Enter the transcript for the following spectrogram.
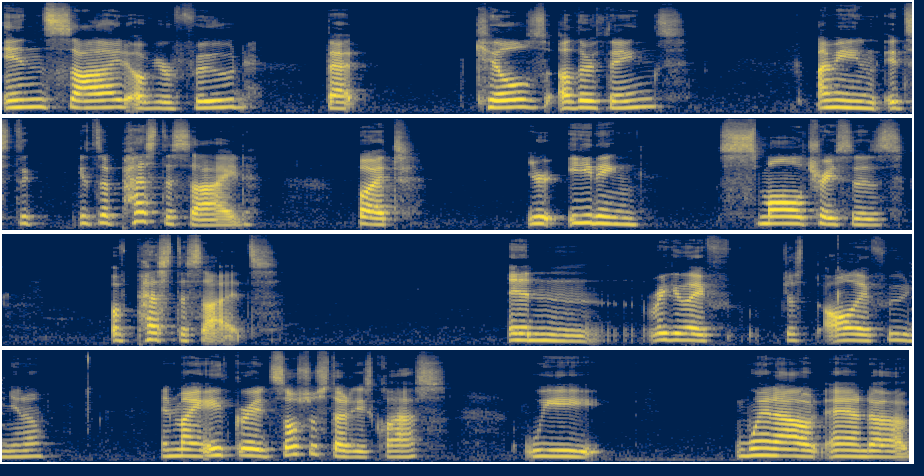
inside of your food that kills other things. I mean, it's the it's a pesticide, but you're eating small traces of pesticides in regular just all day food, you know? in my eighth grade social studies class, we went out and uh,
